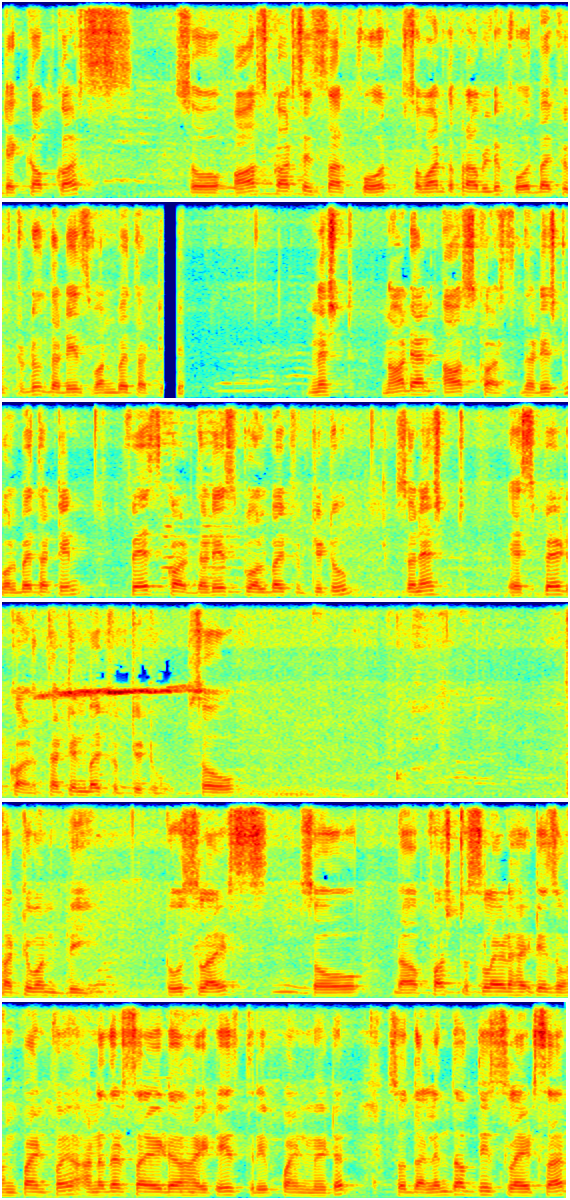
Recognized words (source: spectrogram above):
deck of cards. So as cards are 4 so what the probability? 4 by 52 that is 1 by 30 next not an as cards that is 12 by 13 face card that is 12 by 52 so next a spade card 13 by 52 so 31b two slides. So the first slide height is 1.5 another side height is 3 point meter. So the length of these slides are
